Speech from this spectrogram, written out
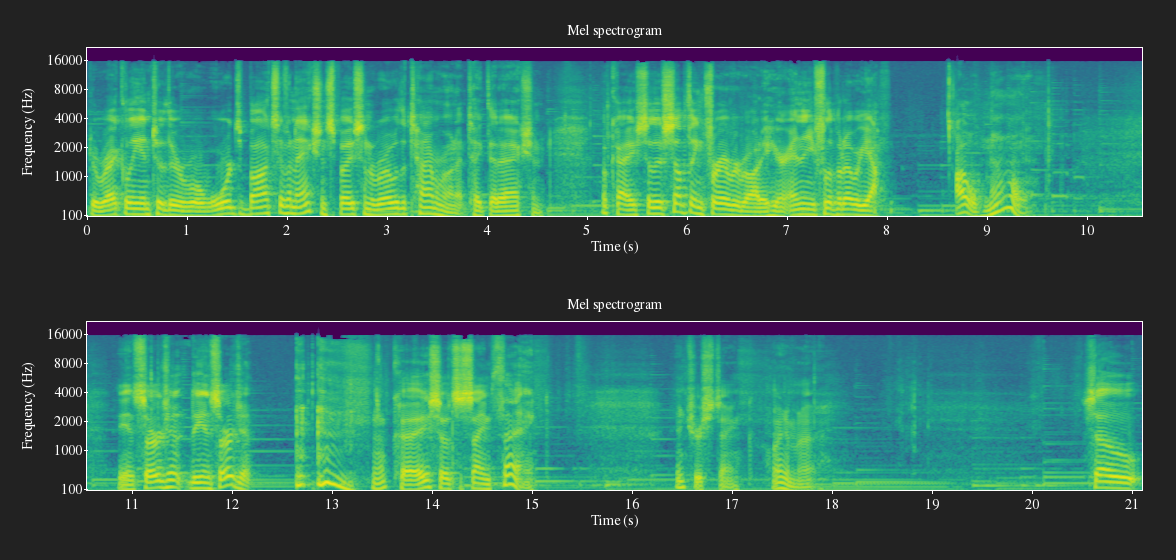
directly into the rewards box of an action space in a row with a timer on it. Take that action. Okay, so there's something for everybody here. And then you flip it over. Yeah. Oh, no. The Insurgent. The Insurgent okay, so it's the same thing. Interesting. Wait a minute. So,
